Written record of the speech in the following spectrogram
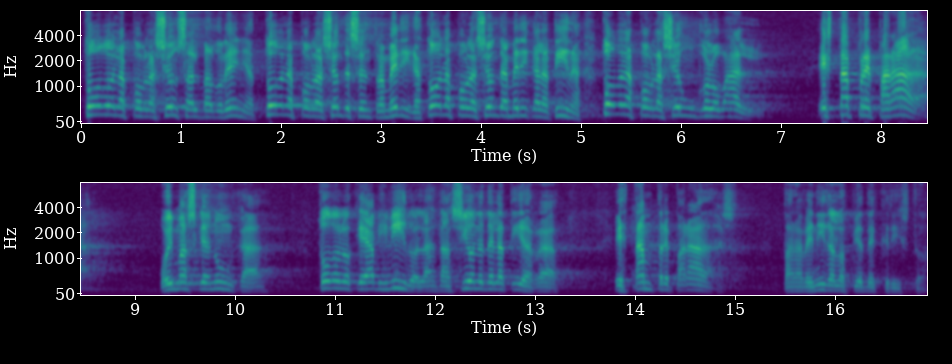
Toda la población salvadoreña, toda la población de Centroamérica, toda la población de América Latina, toda la población global está preparada. Hoy más que nunca todo lo que ha vivido las naciones de la tierra están preparadas para venir a los pies de Cristo.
